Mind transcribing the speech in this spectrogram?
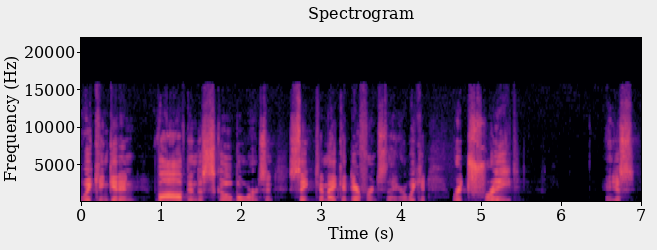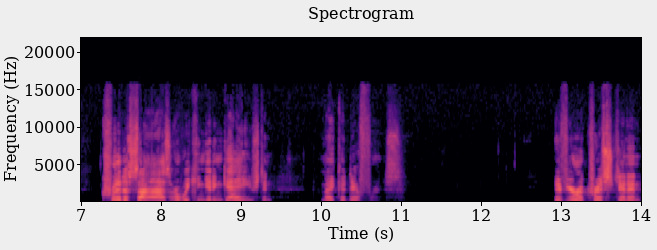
We can get involved in the school boards and seek to make a difference there. We can retreat and just criticize, or we can get engaged and make a difference. If you're a Christian and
